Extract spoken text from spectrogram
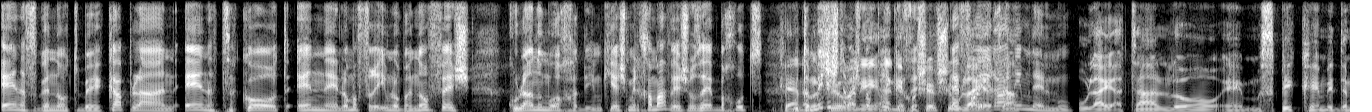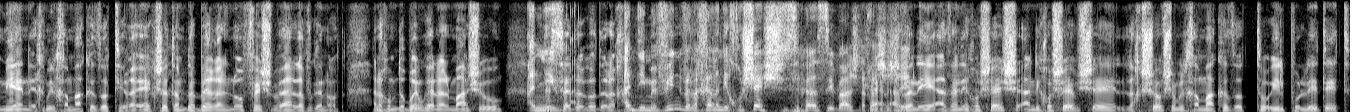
אין הפגנות בקפלן, אין הצקות, אין, אה, לא מפריעים לו בנופש, כולנו מאוחדים כי יש מלחמה ויש אויב בחוץ. כן, הוא תמיד שוב, השתמש בטריק אני הזה. חושב שאולי איפה אתה- האיראנים נעלמו? אולי אתה לא אה, מספיק אה, מדמיין איך מלחמה כזאת תיראה כשאתה מדבר על נופש ועל הפגנות. אנחנו מדברים כאן על משהו אני- בסדר גודל אחר. אני מבין ולכן אני חושש, זו הסיבה של כן, החששים. אז אני, אז אני חושש, אני חושב שלחשוב שמלחמה כזאת תועיל פוליטית,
